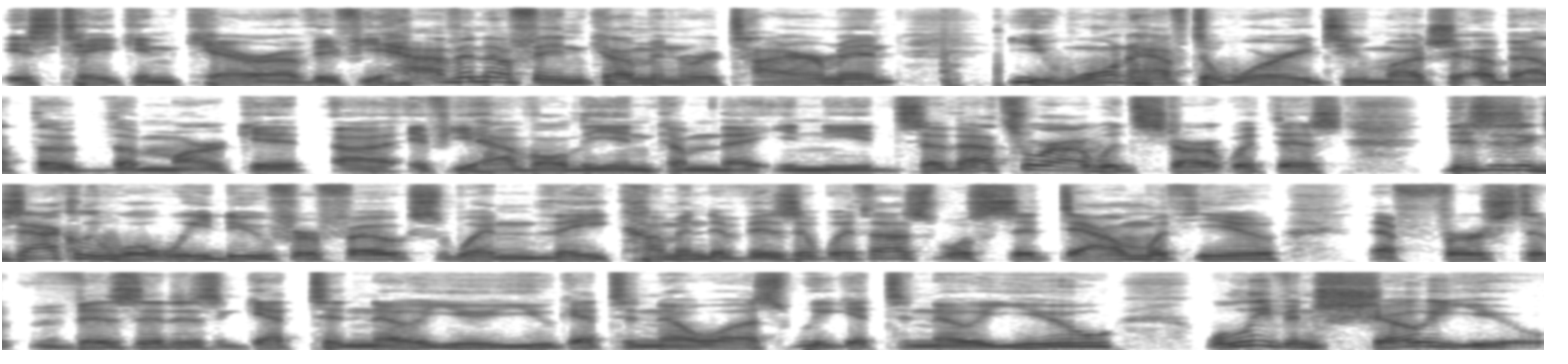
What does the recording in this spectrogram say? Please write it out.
is taken care of. If you have enough income in retirement, you won't have to worry too much about the the market uh, if you have all the income that you need. So that's where I would start with this. This is exactly what we do for folks when they come in to visit with us. We'll sit down with you. That first visit is get to know you. You get to know us. We get to know you. We'll even show you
